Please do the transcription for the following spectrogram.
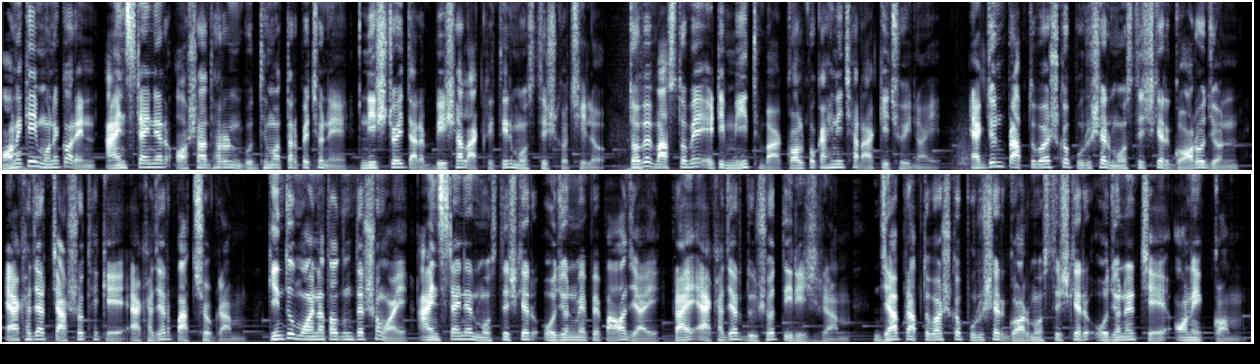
অনেকেই মনে করেন আইনস্টাইনের অসাধারণ বুদ্ধিমত্তার পেছনে নিশ্চয়ই তার বিশাল আকৃতির মস্তিষ্ক ছিল। তবে বাস্তবে এটি মিথ বা কল্পকাহিনী ছাড়া কিছুই নয়। একজন প্রাপ্তবয়স্ক পুরুষের মস্তিষ্কের গড় ওজন এক হাজার চারশো থেকে এক হাজার পাঁচশো গ্রাম। কিন্তু ময়নাতদন্তের সময় আইনস্টাইনের মস্তিষ্কের ওজন মেপে পাওয়া যায় প্রায় এক গ্রাম, যা প্রাপ্তবয়স্ক পুরুষের গড় মস্তিষ্কের ওজনের চেয়ে অনেক কম।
